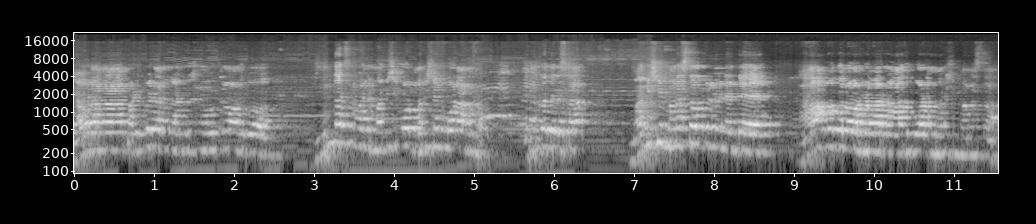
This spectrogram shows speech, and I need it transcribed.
ఎవడన్నా పడిపోయాడని నన్ను నవ్వుతున్నావు అనుకో ముందు అసలు వాడి మనిషి కూడా మనిషిని కూడా అన్నాం. ఎందుకో తెలుసా? మనిషి మనస్తత్వం ఏంటంటే ఆపదలో ఉన్నవారిని ఆదుకోవడం మనిషి మనస్తత్వం.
